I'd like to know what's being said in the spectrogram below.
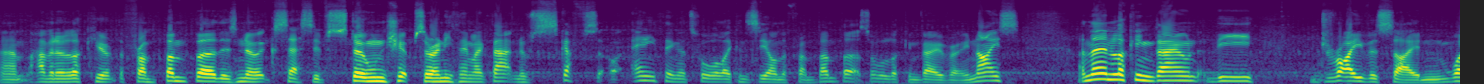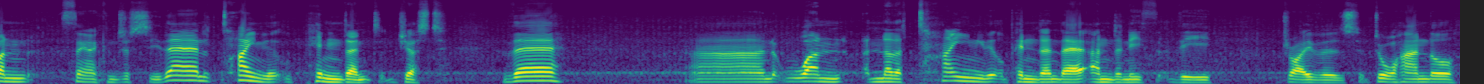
Um, having a look here at the front bumper, there's no excessive stone chips or anything like that, no scuffs or anything at all I can see on the front bumper. It's all looking very, very nice. And then looking down the driver's side, and one thing I can just see there, a tiny little pin dent just there and one another tiny little pin dent there underneath the driver's door handle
